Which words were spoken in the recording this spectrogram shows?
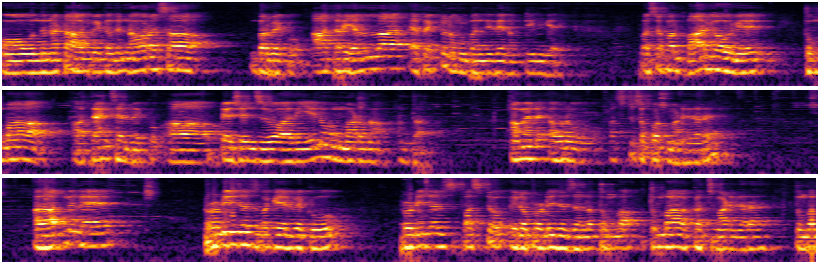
ಒಂದು ನಟ ಆಗಬೇಕಂದ್ರೆ ನವರಸ ಬರಬೇಕು. ಆ ಥರ ಎಲ್ಲ ಎಫೆಕ್ಟು ನಮಗೆ ಬಂದಿದೆ ನಮ್ಮ ಟೀಮ್ಗೆ ಫಸ್ಟ್ ಆಫ್ ಆಲ್ ಭಾರ್ಗವ್ ಅವ್ರಿಗೆ ತುಂಬ ಥ್ಯಾಂಕ್ಸ್ ಹೇಳಬೇಕು. ಆ ಪೇಷನ್ಸು ಅದು ಏನೋ ಒಂದು ಮಾಡೋಣ ಅಂತ. ಆಮೇಲೆ ಅವರು ಫಸ್ಟ್ ಸಪೋರ್ಟ್ ಮಾಡಿದ್ದಾರೆ. ಅದಾದಮೇಲೆ ಪ್ರೊಡ್ಯೂಸರ್ಸ್ ಬಗ್ಗೆ ಹೇಳಬೇಕು. ಪ್ರೊಡ್ಯೂಸರ್ಸ್ ಫಸ್ಟು ಇರೋ ಪ್ರೊಡ್ಯೂಸರ್ಸ್ ಎಲ್ಲ ತುಂಬ ತುಂಬ ಖರ್ಚು ಮಾಡಿದ್ದಾರೆ. ತುಂಬ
